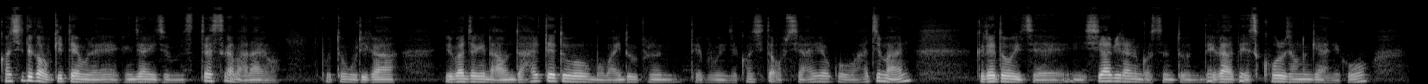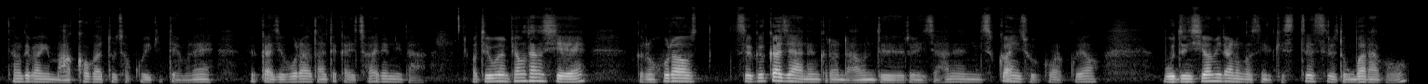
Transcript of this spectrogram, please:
컨시드가 없기 때문에 굉장히 좀 스트레스가 많아요. 보통 우리가 일반적인 라운드 할 때도 뭐 마인드 골프는 대부분 이제 컨시드 없이 하려고 하지만 그래도 이제 이 시합이라는 것은 또 내가 내 스코어를 적는 게 아니고 상대방이 마커가 또 적고 있기 때문에 끝까지 홀아웃 할 때까지 쳐야 됩니다. 어떻게 보면 평상시에 그런 홀아웃을 끝까지 하는 그런 라운드를 이제 하는 습관이 좋을 것 같고요. 모든 시험이라는 것은 이렇게 스트레스를 동반하고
